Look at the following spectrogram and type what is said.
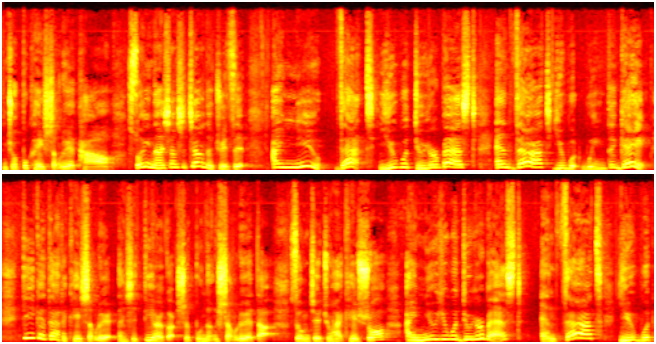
你就不可以省略它哦。所以呢，像是这样的句子，I knew that you would do your best and that you would win the game。第一个 that 可以省略，但是第二个是不能省略的。所以我们这句话可以说，I knew you would do your best and that you would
